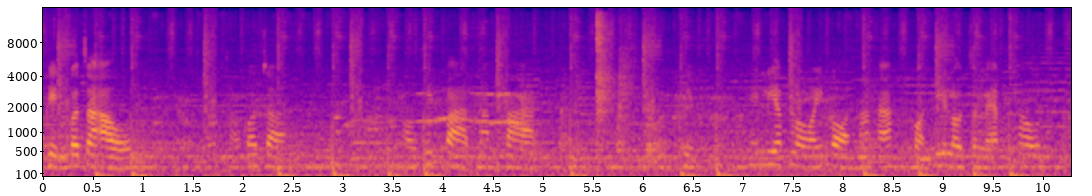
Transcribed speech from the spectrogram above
เพนก็จะเอาเราก็จะเอาที่ปาดมาปาดเก็บให้เรียบร้อยก่อนนะคะ ก่อนที่เราจะแรปเข้านะคะ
